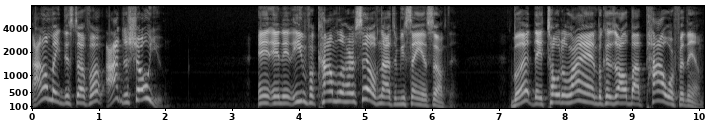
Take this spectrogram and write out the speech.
I don't make this stuff up. I just show you and, and, and even for Kamala herself not to be saying something. But they told a line because it's all about power for them.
